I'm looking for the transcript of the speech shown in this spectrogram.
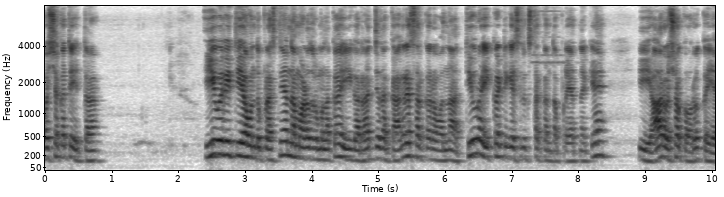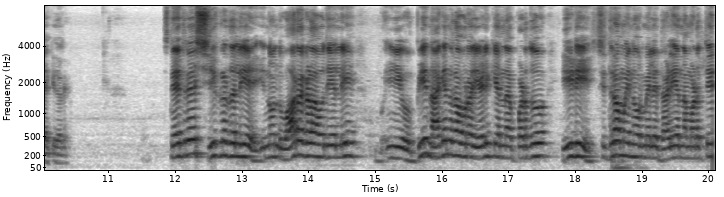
ಅವಶ್ಯಕತೆ ಇತ್ತ? ಈ ರೀತಿಯ ಒಂದು ಪ್ರಶ್ನೆಯನ್ನ ಮಾಡೋದ್ರ ಮೂಲಕ ಈಗ ರಾಜ್ಯದ ಕಾಂಗ್ರೆಸ್ ಸರ್ಕಾರವನ್ನ ತೀವ್ರ ಇಕ್ಕಟ್ಟಿಗೆ ಸಿಲುಕಿಸ್ತಕ್ಕಂಥ ಪ್ರಯತ್ನಕ್ಕೆ ಈ ಆರ್ ಅಶೋಕ್ ಅವರು ಕೈ ಹಾಕಿದ್ದಾರೆ ಸ್ನೇಹಿತರೆ, ಶೀಘ್ರದಲ್ಲಿಯೇ ಇನ್ನೊಂದು ವಾರಗಳ ಅವಧಿಯಲ್ಲಿ ಈ ಬಿ ನಾಗೇಂದ್ರ ಅವರ ಹೇಳಿಕೆಯನ್ನ ಪಡೆದು ಇಡಿ ಸಿದ್ದರಾಮಯ್ಯನವರ ಮೇಲೆ ದಾಳಿಯನ್ನ ಮಾಡುತ್ತೆ.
